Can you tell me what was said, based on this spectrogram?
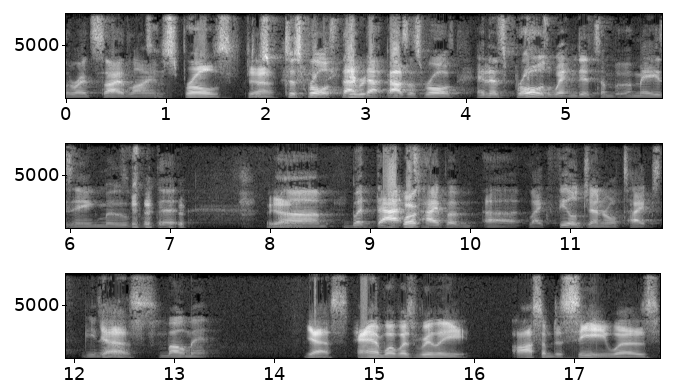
the right sideline. Sproles, yeah, to, to Sproles. That re- that pass to Sproles, and then Sproles went and did some amazing moves with it. yeah. Um, but that What- type of uh, like field general types, you know, Yes. moment. Yes, and what was really awesome to see was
